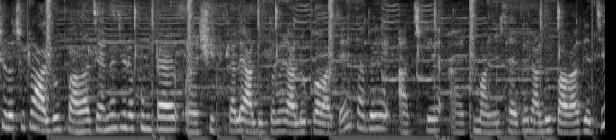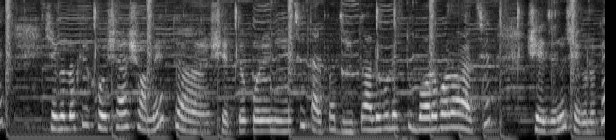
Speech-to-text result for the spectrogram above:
ছোটো ছোটো আলু পাওয়া যায় না, যেরকমটা শীতকালে আলুর দমের আলু পাওয়া যায়। তবে আজকে একটু মাঝের সাইজের আলু পাওয়া গেছে। সেগুলোকে খোসা সমেত সেদ্ধ করে নিয়েছে। তারপর যেহেতু আলুগুলো একটু বড় বড় আছে, সেই জন্য সেগুলোকে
